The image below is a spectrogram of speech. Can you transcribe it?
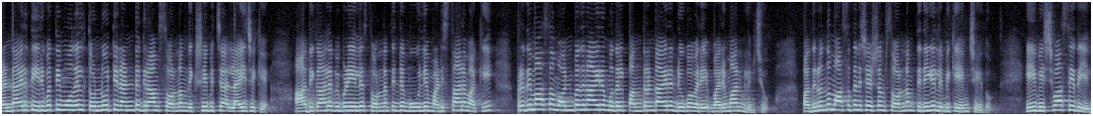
രണ്ടായിരത്തി ഇരുപത്തി മൂന്നിൽ തൊണ്ണൂറ്റി രണ്ട് ഗ്രാം സ്വർണം നിക്ഷേപിച്ച ലൈജയ്ക്ക് ആദ്യകാല വിപണിയിലെ സ്വർണത്തിന്റെ മൂല്യം അടിസ്ഥാനമാക്കി പ്രതിമാസം ഒൻപതിനായിരം മുതൽ പന്ത്രണ്ടായിരം രൂപ വരെ വരുമാനം ലഭിച്ചു. പതിനൊന്ന് മാസത്തിന് ശേഷം സ്വർണം തിരികെ ലഭിക്കുകയും ചെയ്തു. ഈ വിശ്വാസ്യതയിൽ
